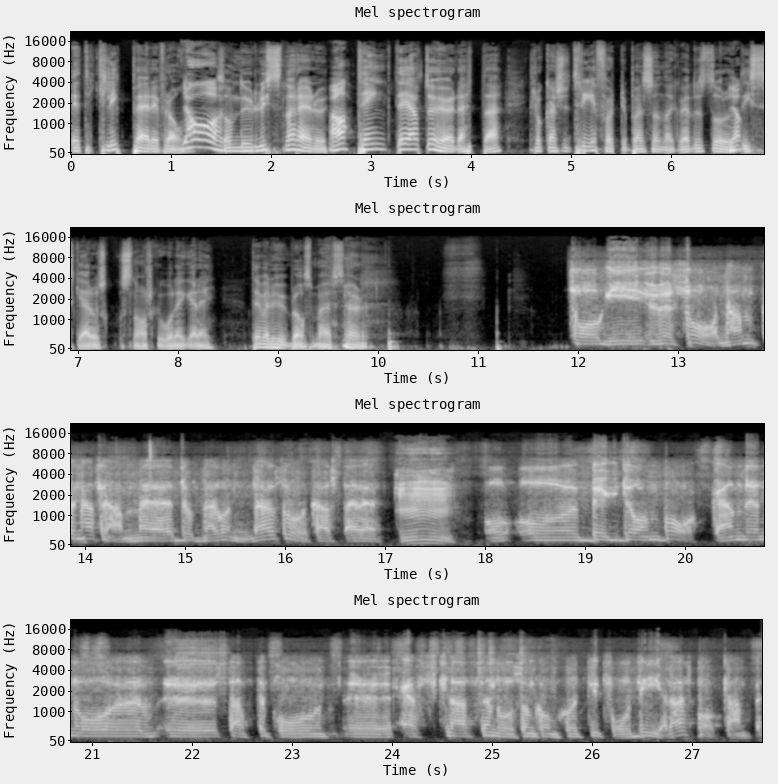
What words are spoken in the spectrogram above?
ett klipp härifrån, Ja! som du lyssnar här nu. Ja. Tänk dig att du hör detta klockan 23.40 på en söndagkväll, du står och Ja. diskar och snart ska gå och lägga dig. Det är väl hur bra som helst, hör du? tag i USA-lamporna fram med dubbla runda strålkastare. Och, och byggde om bakanden och uh, satte på eh, S-klassen då som kom 72, deras baklampor.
